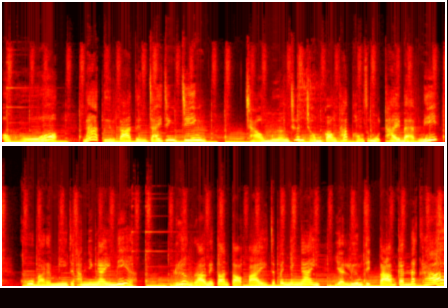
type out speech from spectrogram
โอ้โห น่าตื่นตาตื่นใจจริง ๆ ชาวเมืองชื่นชมกองทัพของสมุทรไทยแบบนี้ คู่บารมีจะทำยังไงเนี่ย เรื่องราวในตอนต่อไปจะเป็นยังไง อย่าลืมติดตามกันนะครับ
